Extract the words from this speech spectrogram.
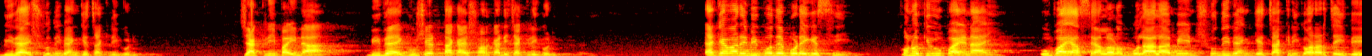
বিধায় সুদী ব্যাংকে চাকরি করি। চাকরি পাই না, বিধায় ঘুষের টাকায় সরকারি চাকরি করি। একেবারে বিপদে পড়ে গেছি। কোনো কি উপায় নাই? উপায় আছে আল্লাহ রব্বুল আলমিন সুদী ব্যাংকে চাকরি করার চাইতে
